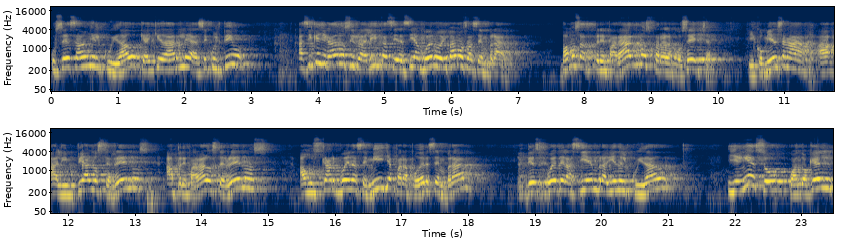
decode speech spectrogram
Ustedes saben el cuidado que hay que darle a ese cultivo. Así que llegaban los israelitas y decían, bueno, hoy vamos a sembrar. Vamos a prepararnos para la cosecha. Y comienzan a, limpiar los terrenos, a preparar los terrenos, a buscar buena semilla para poder sembrar. Después de la siembra viene el cuidado. Y en eso, cuando aquel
